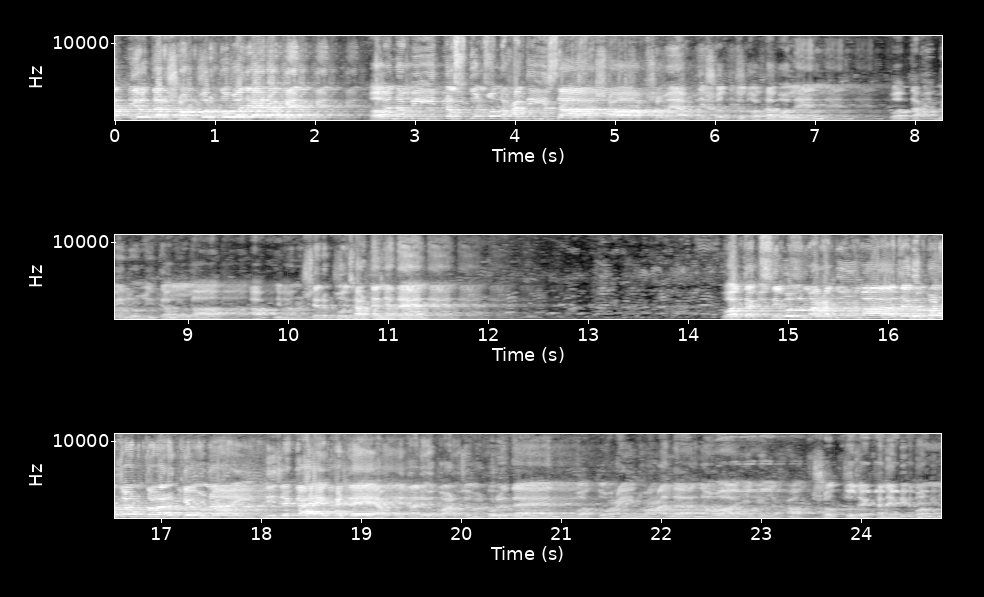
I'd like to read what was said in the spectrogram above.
আত্মীয়তার সম্পর্ক বজায় রাখেন। ও নবী, তাসদুকুল হাদিসা, সব সময় আপনি সত্য কথা বলেন। ওয়া আপনি মানুষের বোঝা টেনে দেন। যার উপার্জন করার কেউ নাই। নিজে গায়ে খেটে আপনি উপার্জন করে দেন। সত্য যেখানে বিপন্ন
